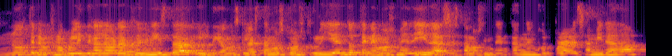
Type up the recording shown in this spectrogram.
No tenemos una política laboral feminista y digamos que la estamos construyendo, tenemos medidas, estamos intentando incorporar esa mirada,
